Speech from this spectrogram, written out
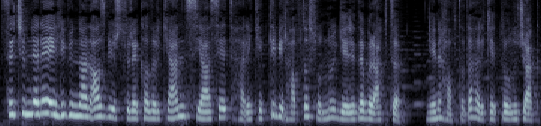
Seçimlere 50 günden az bir süre kalırken siyaset hareketli bir hafta sonunu geride bıraktı. Yeni haftada hareketli olacak.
